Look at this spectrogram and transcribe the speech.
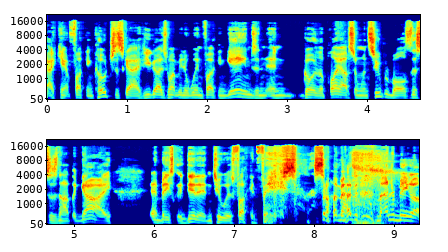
I can't fucking coach this guy. If you guys want me to win fucking games and, and go to the playoffs and win Super Bowls, this is not the guy. And basically did it into his fucking face. so imagine, imagine being a,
